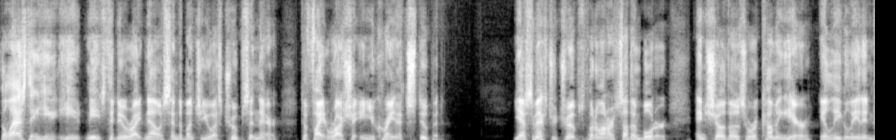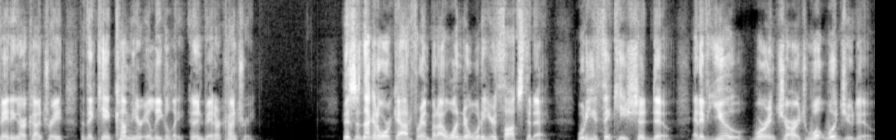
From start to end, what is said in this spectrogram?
The last thing he, he needs to do right now is send a bunch of U.S. troops in there to fight Russia in Ukraine. That's stupid. You have some extra troops, put them on our southern border, and show those who are coming here illegally and invading our country that they can't come here illegally and invade our country. This is not going to work out for him, but I wonder, what are your thoughts today? What do you think he should do? And if you were in charge, what would you do?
